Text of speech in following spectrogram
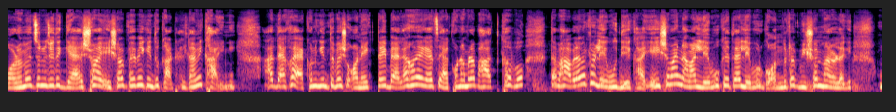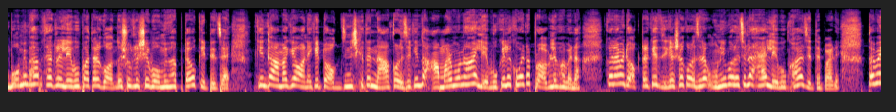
গরমের জন্য যদি গ্যাস হয়, এসব ভেবে কিন্তু কাঁঠালটা আমি খাইনি। আর দেখো, এখন কিন্তু বেশ অনেকটাই বেলা হয়ে গেছে, এখন আমরা ভাত খাব। তা ভাবলাম একটু লেবু দিয়ে খাই। এই সময় না আমার লেবু খেতে আর লেবুর গন্ধটা ভীষণ ভালো লাগে। বমি ভাব থাকলে লেবু পাতার গন্ধ শুকলে সেই বমি ভাবটাও কেটে যায়। কিন্তু আমাকে অনেকে টক জিনিস খেতে না করেছে, কিন্তু আমার মনে হয় লেবু খেলে খুব একটা প্রবলেম হবে না। কারণ আমি ডক্টরকে জিজ্ঞাসা করেছিলাম, উনি বলেছিল হ্যাঁ লেবু খাওয়া যেতে পারে। তবে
